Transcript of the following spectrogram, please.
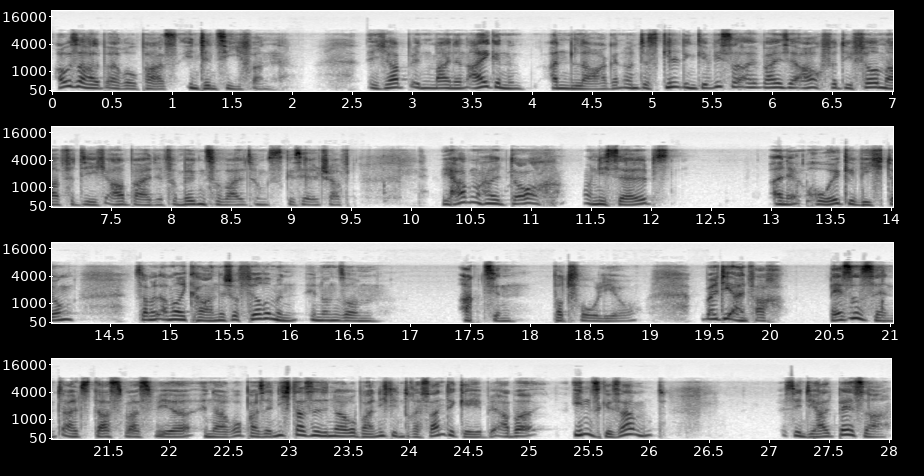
außerhalb Europas intensiv an. Ich habe in meinen eigenen Anlagen, und das gilt in gewisser Weise auch für die Firma, für die ich arbeite, Vermögensverwaltungsgesellschaft, wir haben halt doch, und ich selbst, eine hohe Gewichtung wir, amerikanischer Firmen in unserem Aktienportfolio, weil die einfach besser sind als das, was wir in Europa sehen. Nicht, dass es in Europa nicht interessante gäbe, aber insgesamt sind die halt besser.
